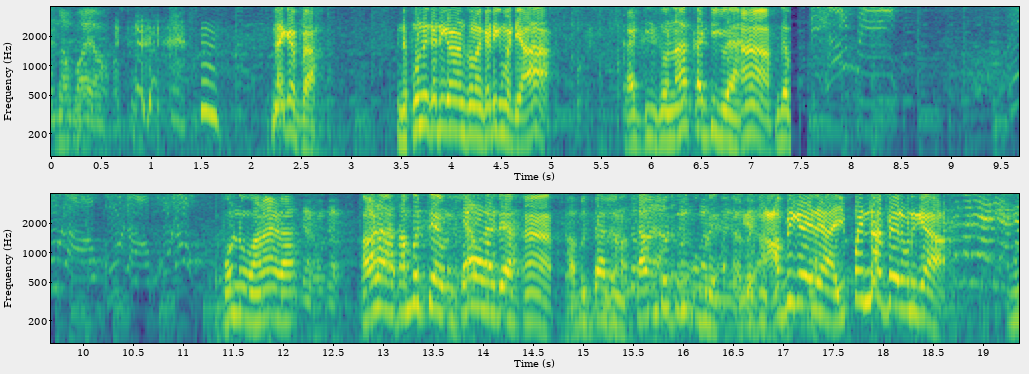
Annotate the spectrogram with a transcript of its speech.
என்ன பயம்? என்ன கேப்ப? இந்த பொண்ணு கட்டிக்கலாம்னு சொல்ல கட்டிக்க மாட்டியா? கட்டி சொன்னா கட்டிக்குவேன். இந்த பொண்ணு வேணாடா வாடா சம்பத்து உனக்கு தேவையில்லாது. அப்படி பேசணும். சம்பத்துன்னு கூப்பிடு. அப்படி கிடையாது. இப்ப என்ன பேர் உனக்கு? நீ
